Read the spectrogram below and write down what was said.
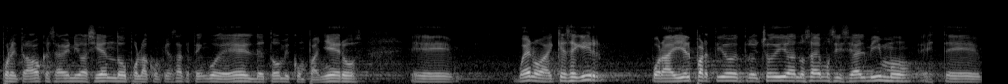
por el trabajo que se ha venido haciendo, por la confianza que tengo de él, de todos mis compañeros. Eh, bueno, hay que seguir. Por ahí el partido dentro de ocho días no sabemos si sea el mismo. Este,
